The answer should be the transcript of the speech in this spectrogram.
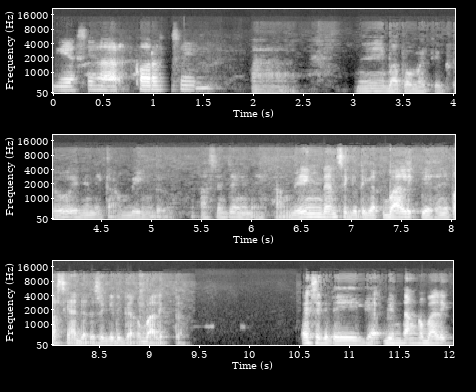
Iya sih hardcore sih. nah ini Baphomet itu ini nih kambing tuh. Aslinya yang ini kambing dan segitiga kebalik. Biasanya pasti ada tuh segitiga kebalik tuh. Eh segitiga bintang kebalik.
